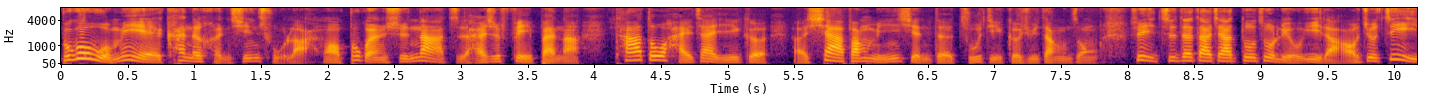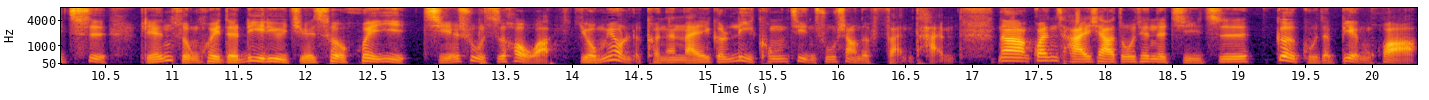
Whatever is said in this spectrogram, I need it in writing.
不过我们也看得很清楚啦，啊，不管是纳指还是费半啊，它都还在一个呃下方明显的筑底格局当中，所以值得大家多做留意啦。哦，就这一次联准会的利率决策会议结束之后啊，有没有可能来一个利空进出上的反弹？那观察一下昨天的几只个股的变化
